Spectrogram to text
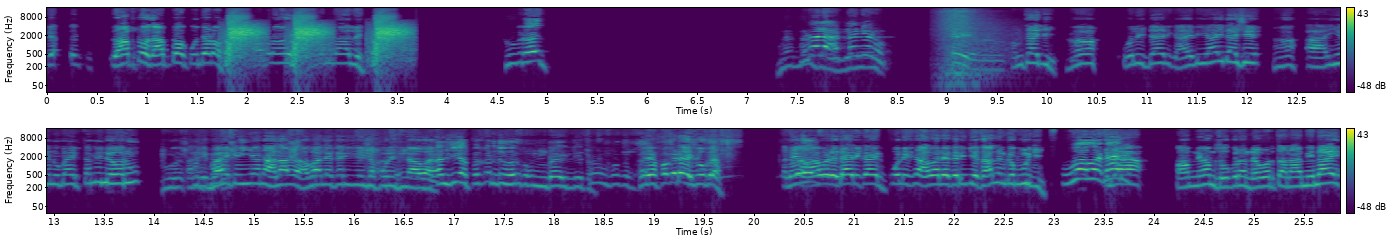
લે, ઝાપટો ઝાપટો કુદાડો. આપણો ના હાલે. છોકરા બોલે આટલા નહીં એનો. એ, અમથાજી ઓલી ડાયરેક્ટ હાઈવે આવી જશે આ અહીંયાનું બાઈક તમે લેવાનું બાઈક અહીંયા હલાવે હવાલે કરી દેશે પોલીસ ના હવાલે પકડ દો હરકો મોબાઈલ લેતો. પકડાય છોકરા. અને આવડે ડાયરેક્ટ આવીને પોલીસ ના હવાલે કરી દે. ચાલે ને કપૂરજી. ઉવા ઉવા એટલે ડાયરેક્ટ. આ અમને આમ છોકરાને રવડતા ના મિલાય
